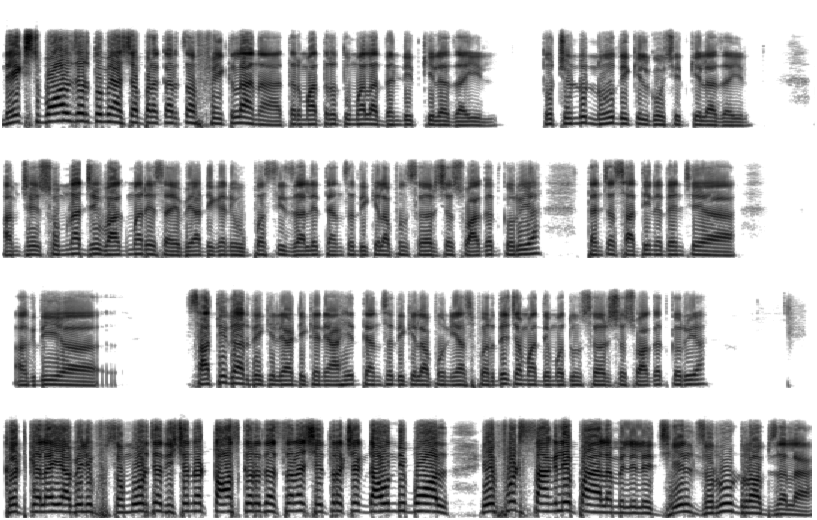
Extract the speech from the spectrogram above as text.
नेक्स्ट बॉल जर तुम्ही अशा प्रकारचा फेकला ना तर मात्र तुम्हाला दंडित केला जाईल. तो चेंडू नो देखील घोषित केला जाईल. आमचे सोमनाथजी वाघमारे साहेब या ठिकाणी उपस्थित झाले. त्यांचं देखील आपण सहर्ष स्वागत करूया. त्यांच्या साथीने त्यांचे अगदी साथीदार देखील या ठिकाणी आहेत. त्यांचं देखील आपण या स्पर्धेच्या माध्यमातून सहर्ष स्वागत करूया. कट केला यावेळी समोरच्या दिशेनं टॉस करत असताना क्षेत्रक्षक डाऊन दी बॉल एफर्ट चांगले पाहायला मिळाले झेल जरूर ड्रॉप झाला.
